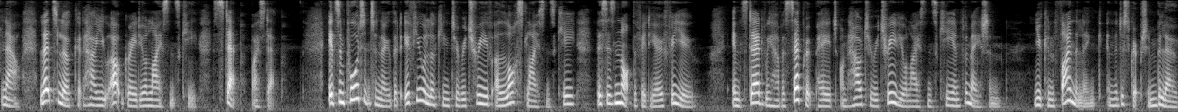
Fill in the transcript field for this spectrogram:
Now, let's look at how you upgrade your license key step by step. It's important to note that if you are looking to retrieve a lost license key, this is not the video for you. Instead, we have a separate page on how to retrieve your license key information. You can find the link in the description below.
